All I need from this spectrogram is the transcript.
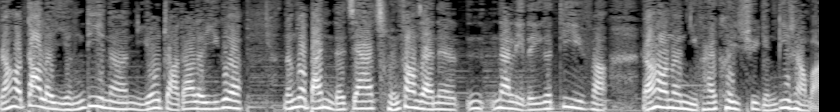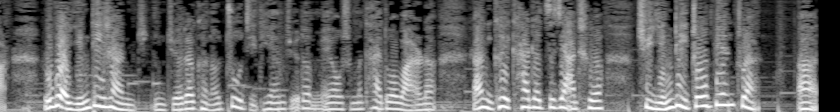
然后到了营地呢，你又找到了一个能够把你的家存放在那那里的一个地方。然后呢，你还可以去营地上玩。如果营地上你你觉得可能住几天，觉得没有什么太多玩的，然后你可以开着自驾车去营地周边转。啊，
